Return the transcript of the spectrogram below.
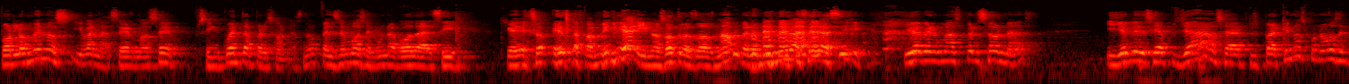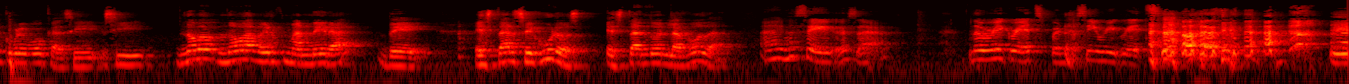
por lo menos iban a ser, no sé, 50 personas, ¿no? Pensemos en una boda así, que eso es la familia y nosotros dos, ¿no? Pero no iba a ser así, iba a haber más personas y yo le decía, pues ya, o sea, pues ¿para qué nos ponemos el cubrebocas? Si, si no, va, no va a haber manera de estar seguros estando en la boda. Ay, no sé, o sea, no regrets, pero sí regrets. Y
